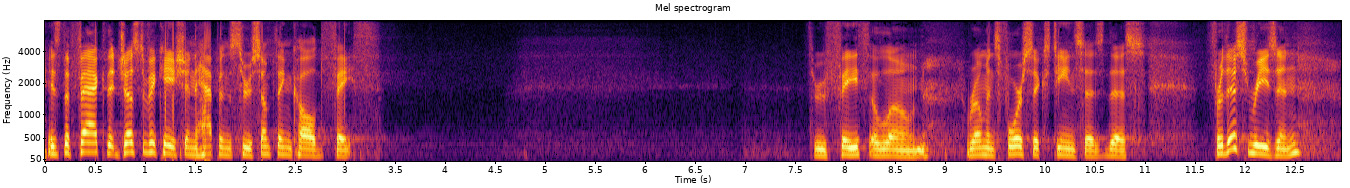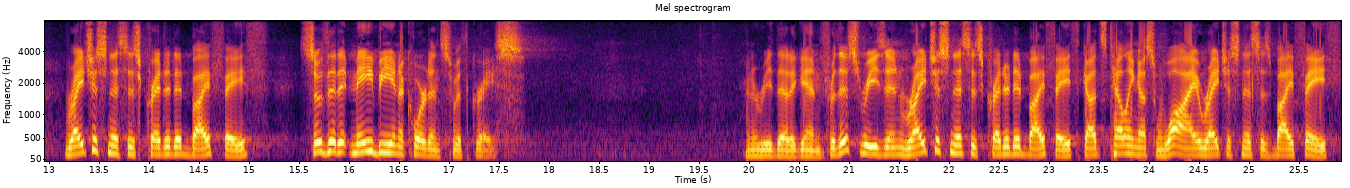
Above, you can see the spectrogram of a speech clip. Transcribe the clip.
is the fact that justification happens through something called faith. Through faith alone. Romans 4:16 says this, "For this reason, righteousness is credited by faith so that it may be in accordance with grace. I'm going to read that again. For this reason, righteousness is credited by faith. God's telling us why righteousness is by faith,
